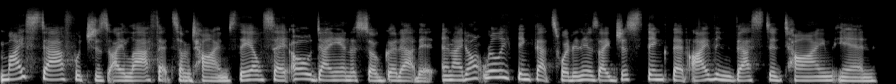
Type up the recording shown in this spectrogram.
my staff, which is I laugh at sometimes, they'll say, Oh, Diana's so good at it. And I don't really think that's what it is. I just think that I've invested time in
